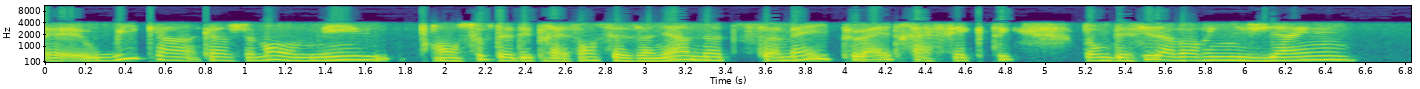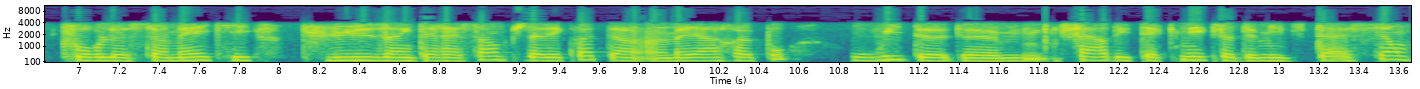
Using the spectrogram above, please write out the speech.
Euh, oui, quand, quand justement on est, on souffre de dépression saisonnière, notre sommeil peut être affecté. Donc, d'essayer d'avoir une hygiène pour le sommeil qui est plus intéressante, plus adéquate, un meilleur repos oui, de, faire des techniques de méditation,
